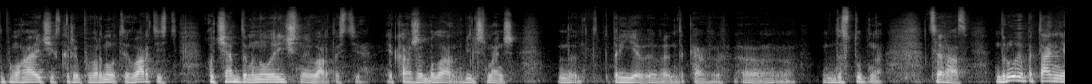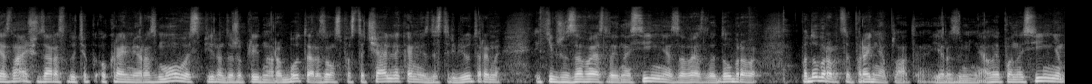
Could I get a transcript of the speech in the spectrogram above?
допомагаючи, скажімо, повернути вартість хоча б до минулорічної вартості, яка вже була більш-менш така е, доступна. Це раз. Друге питання, я знаю, що зараз будуть окремі розмови, спільна дуже плідна робота разом з постачальниками, з дистриб'юторами, які вже завезли насіння, завезли добрива. По добривам це передня плата, є розуміння, але по насінням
